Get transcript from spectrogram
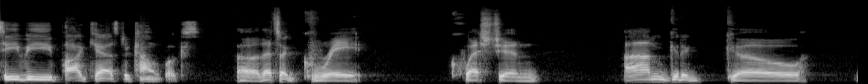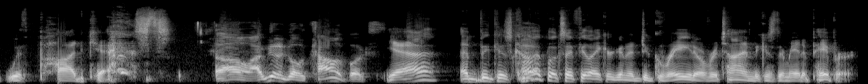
TV, podcast, or comic books. Oh, that's a great question. I'm gonna go with podcasts. Oh, I'm gonna go with comic books. Yeah, Uh, because comic books, I feel like, are going to degrade over time because they're made of paper.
